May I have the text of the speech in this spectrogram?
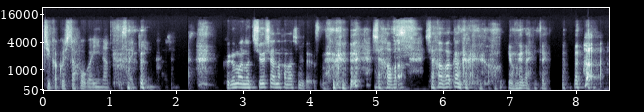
自覚した方がいいなって最近。車の駐車の話みたいですね。車幅、車幅感覚がこう読めないみたいな。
